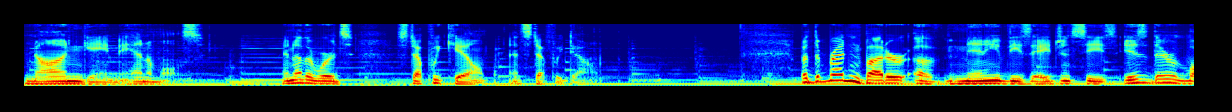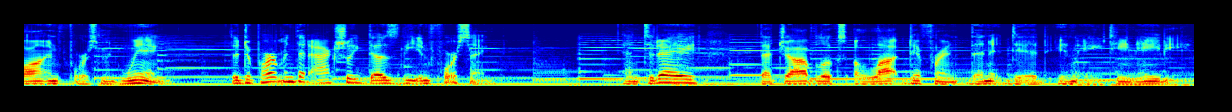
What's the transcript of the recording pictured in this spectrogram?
non game animals. In other words, stuff we kill and stuff we don't. But the bread and butter of many of these agencies is their law enforcement wing, the department that actually does the enforcing. And today, that job looks a lot different than it did in 1880.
